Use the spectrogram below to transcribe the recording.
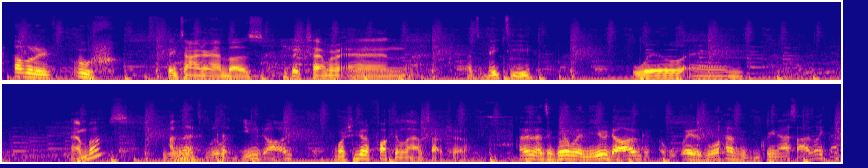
I believe. Oof. Big timer, Embos. Big timer and That's Big T. Will and Ambos? I think that's Will and you, dog. Why don't you get a fucking laptop, Joe? I think that's Will and you, dog. Wait, does Will have green ass eyes like that?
